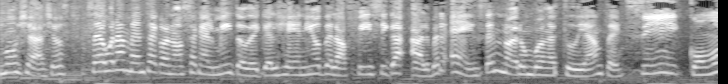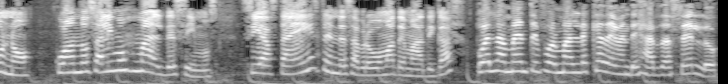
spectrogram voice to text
Muchachos, seguramente conocen el mito de que el genio de la física Albert Einstein no era un buen estudiante. Sí, cómo no. Cuando salimos mal decimos, si hasta Einstein desaprobó matemáticas, Pues lamento informarles que deben dejar de hacerlo,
